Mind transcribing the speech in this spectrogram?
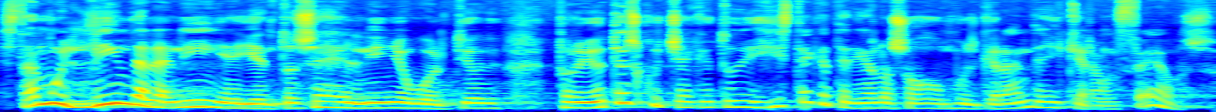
Está muy linda la niña. Y entonces el niño volteó. Pero yo te escuché que tú dijiste que tenía los ojos muy grandes y que eran feos.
